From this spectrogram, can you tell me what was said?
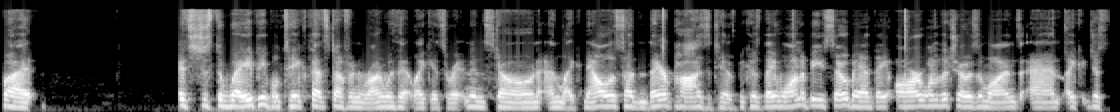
But it's just the way people take that stuff and run with it like it's written in stone and like now all of a sudden they're positive because they want to be so bad. They are one of the chosen ones and like just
